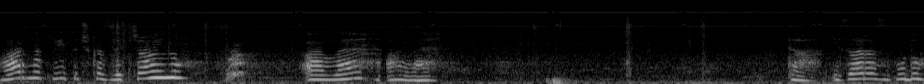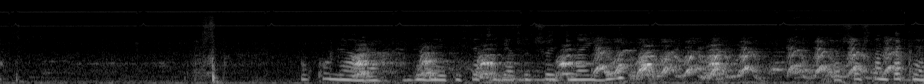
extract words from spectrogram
Гарна квіточка, звичайно. Але, але. Так, і зараз буду в окулярах дивитися, чи я тут щось знайду. Та що ж там таке?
